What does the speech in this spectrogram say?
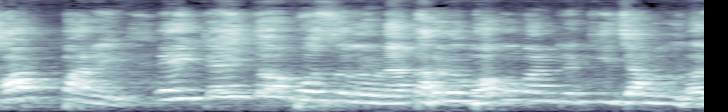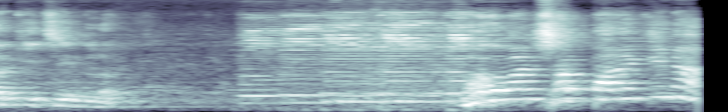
সব পারে, এইটাই তো বুঝলো না, তাহলে ভগবানকে কি জানলো আর কি চিনলো? ভগবান সব পারে কি না?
